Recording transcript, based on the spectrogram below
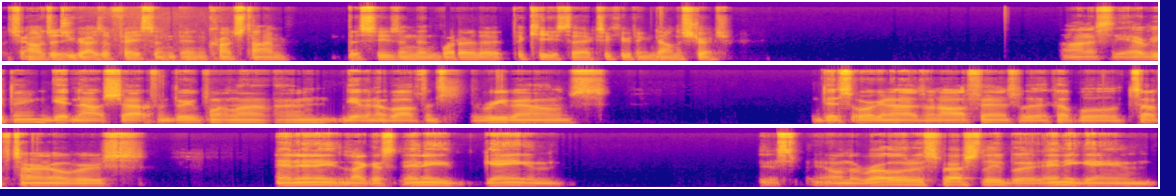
the challenges you guys have faced in, in crunch time this season, and what are the, the keys to executing down the stretch? honestly everything getting outshot from three point line giving up offensive rebounds disorganized on offense with a couple tough turnovers and any like s any game on the road especially but any game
